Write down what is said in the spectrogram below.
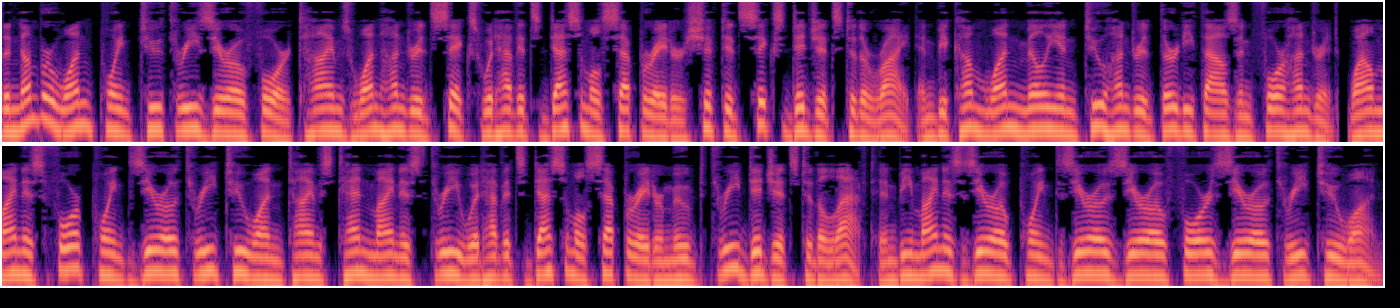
The number 1.2304 times 106 would have its decimal separator shifted 6 digits to the right and become 1,230,400, while minus 4.0321 times 10 minus 3 would have its decimal separator moved 3 digits to the left and be minus 0.0040321.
